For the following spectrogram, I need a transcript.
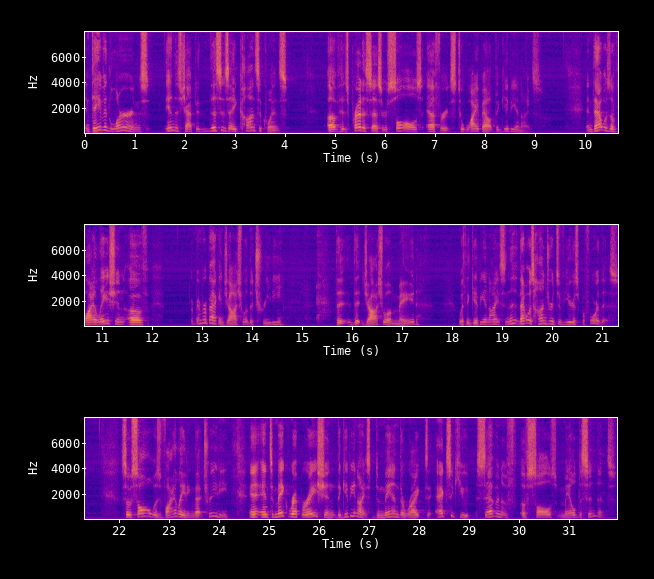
And David learns in this chapter this is a consequence of his predecessor Saul's efforts to wipe out the Gibeonites. And that was a violation of Remember back in Joshua, the treaty that, that Joshua made with the Gibeonites? And that was hundreds of years before this. So Saul was violating that treaty. And, and, to make reparation, the Gibeonites demand the right to execute seven of, of Saul's male descendants.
